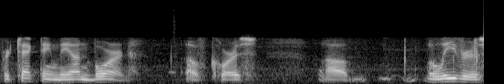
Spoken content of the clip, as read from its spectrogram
protecting the unborn, of course, uh, believers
